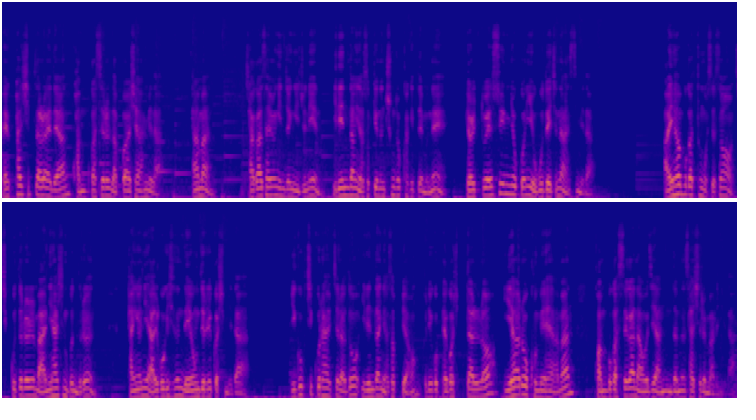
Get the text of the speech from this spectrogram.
180달러에 대한 관부가세를 납부하셔야 합니다. 다만 자가 사용 인정 기준인 1인당 6개는 충족하기 때문에 별도의 수입 요건이 요구되지는 않습니다. 아이허브 같은 곳에서 직구들을 많이 하신 분들은 당연히 알고 계시는 내용들일 것입니다. 미국 직구를 할지라도 1인당 6병 그리고 150달러 이하로 구매해야만 관부가세가 나오지 않는다는 사실을 말입니다.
